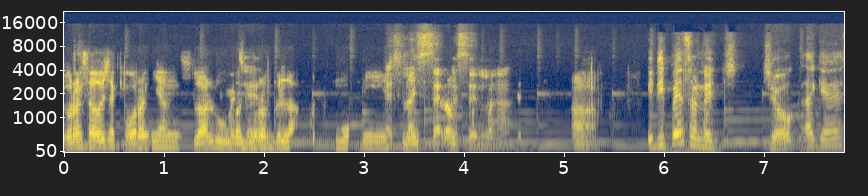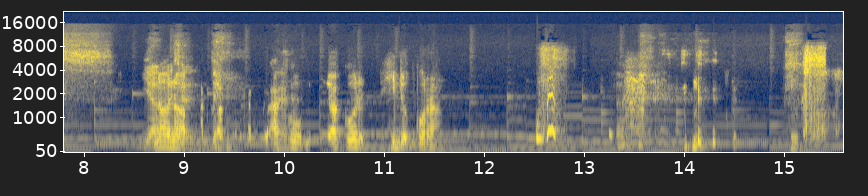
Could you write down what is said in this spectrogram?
orang selalu cakap orang yang selalu bagi Macam- orang gelak bertemu ni actually sebenarnya sad orang- person lah. Ah, It depends on the j- joke, I guess. Yeah, No, no. macam, aku aku hidup korang.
